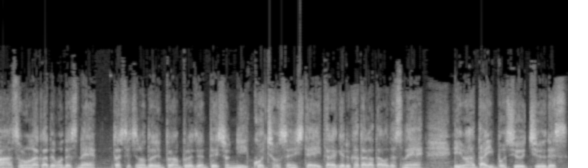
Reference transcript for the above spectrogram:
まあ、その中でもですね、私たちのドリームプランプレゼンテーションにこう挑戦していただける方々をですね、今大募集中です。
